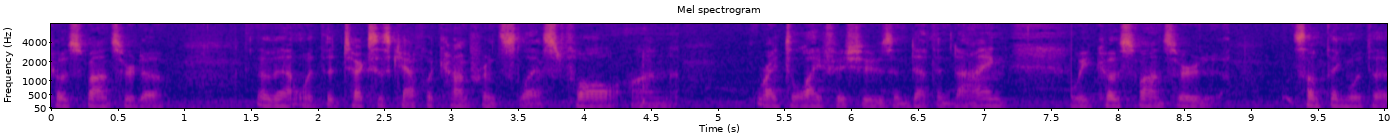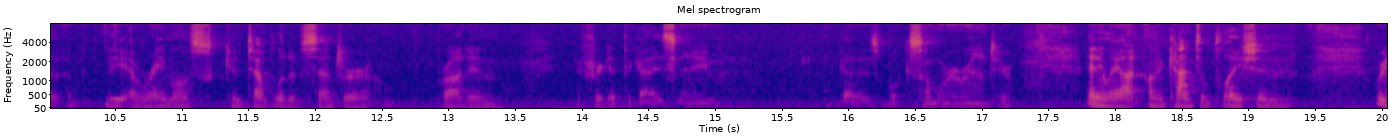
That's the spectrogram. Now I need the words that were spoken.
co-sponsored a event with the Texas Catholic Conference last fall on right to life issues and death and dying. We co-sponsored something with the, the Aramos Contemplative Center, brought in, I forget the guy's name, got his book somewhere around here. anyway, on, on contemplation, we're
